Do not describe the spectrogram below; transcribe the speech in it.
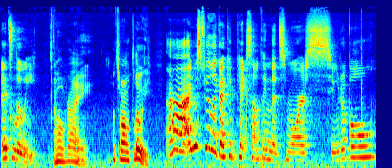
It's Louis. Oh right, what's wrong with Louis? Uh, I just feel like I could pick something that's more suitable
